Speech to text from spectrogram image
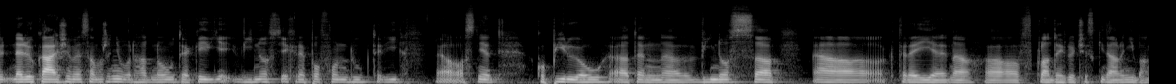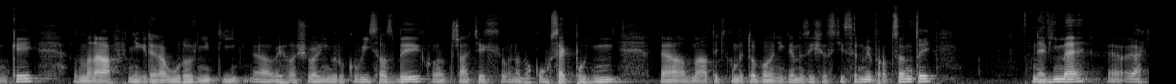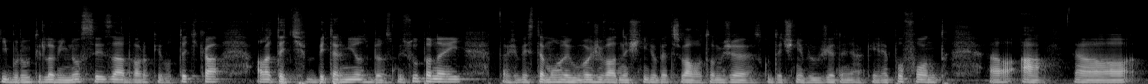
Nedokážeme samozřejmě odhadnout, jaký je výnos těch repofondů, který vlastně kopírují ten výnos který je na vkladech do České národní banky, to znamená někde na úrovni té vyhlašované úrokové sazby, kolem třeba těch, nebo kousek pod ní, má teď by to bylo někde mezi 6-7%. Nevíme, jaký budou tyhle výnosy za dva roky od teďka, ale teď by ten výnos byl smysluplný, takže byste mohli uvažovat v dnešní době třeba o tom, že skutečně využijete nějaký repofond a, a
